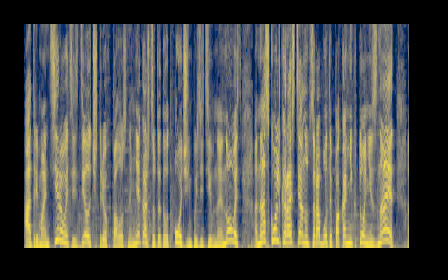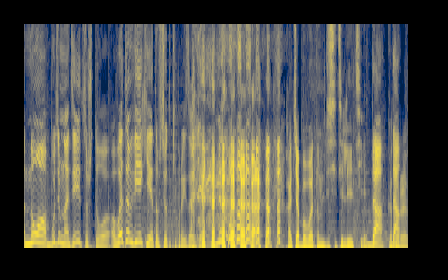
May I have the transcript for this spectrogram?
отремонтировать и сделать четырехполосной. Мне кажется, вот это вот очень позитивная новость. Насколько растянутся работы, пока никто не знает, но будем надеяться, что в этом веке это все-таки произойдет. Хотя бы в этом десятилетии, Да, да. которое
